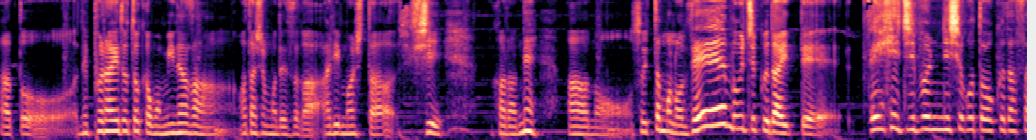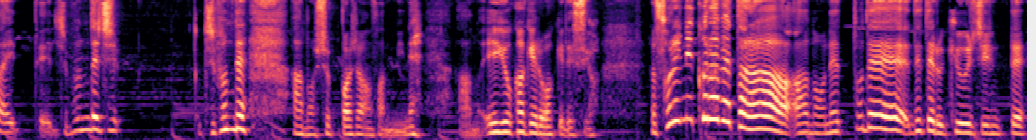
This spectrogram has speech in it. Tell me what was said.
あとねプライドとかも皆さん私もですがありましたしだからねあのそういったものを全部打ち砕いて是非自分に仕事をくださいって自分で自分であの出版社さんにねあの営業かけるわけですよ。それに比べたらあのネットで出てる求人って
